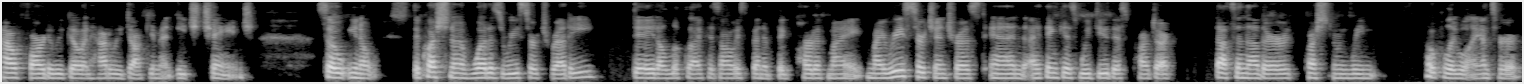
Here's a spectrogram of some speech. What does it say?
How far do we go and how do we document each change? So, you know, the question of what does research ready data look like has always been a big part of my, my research interest. And I think as we do this project, that's another question we hopefully will answer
